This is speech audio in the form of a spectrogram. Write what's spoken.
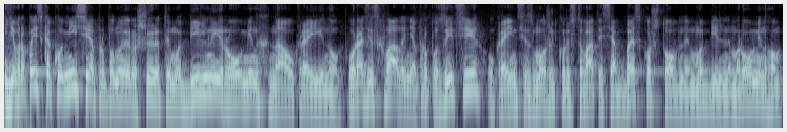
Європейська комісія пропонує розширити мобільний роумінг на Україну. У разі схвалення пропозиції українці зможуть користуватися безкоштовним мобільним роумінгом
